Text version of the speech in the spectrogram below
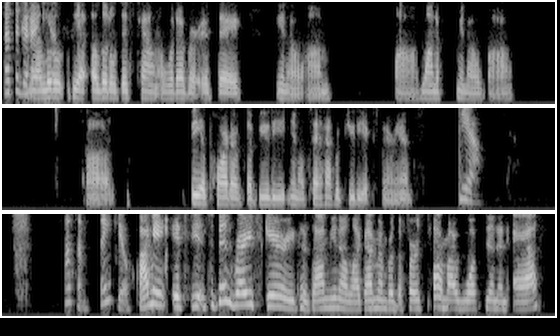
that's a good yeah, idea. A little, yeah, a little discount or whatever if they, you know, um, uh, want to, you know, uh, be a part of the beauty, you know, to have a beauty experience. Yeah. Awesome. Thank you. I mean, it's it's been very scary because I'm, you know, like I remember the first time I walked in and asked,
